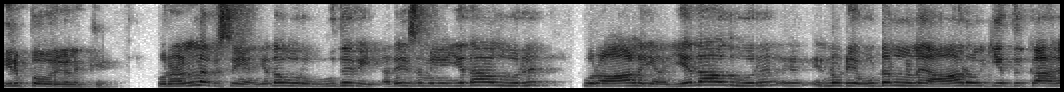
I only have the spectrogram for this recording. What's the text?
இருப்பவர்களுக்கு. ஒரு நல்ல விஷயம் ஏதோ ஒரு உதவி அதே சமயம் ஏதாவது ஒரு ஒரு ஆலயம் ஏதாவது ஒரு என்னுடைய உடல்நிலை ஆரோக்கியத்துக்காக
